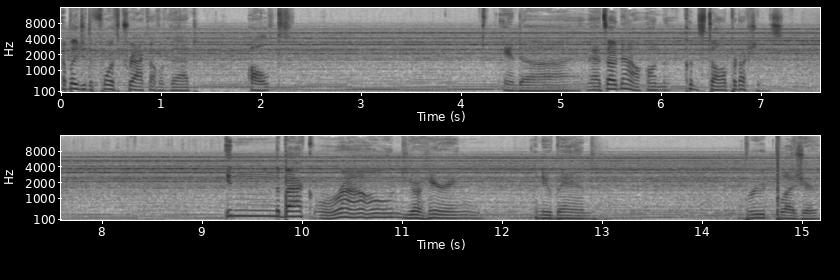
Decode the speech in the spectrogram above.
I played you the fourth track off of that, Alt. And uh, that's out now on Kunsthall Productions. In the background, you're hearing a new band, Brood Pleasure.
